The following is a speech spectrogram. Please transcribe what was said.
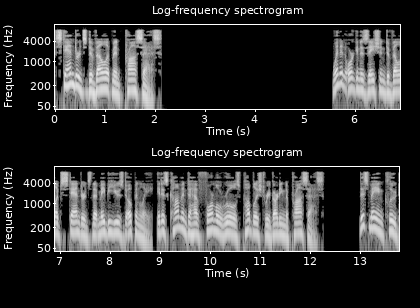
Standards development process When an organization develops standards that may be used openly, it is common to have formal rules published regarding the process. This may include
